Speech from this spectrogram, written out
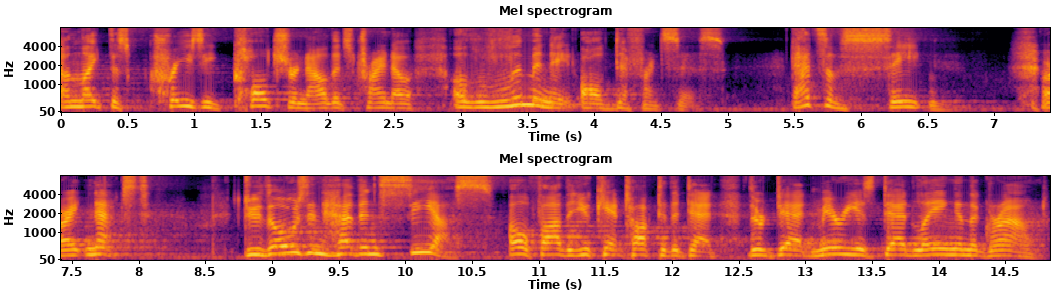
Unlike this crazy culture now that's trying to eliminate all differences. That's of Satan. All right, next. Do those in heaven see us? Oh, Father, you can't talk to the dead. They're dead. Mary is dead, laying in the ground.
